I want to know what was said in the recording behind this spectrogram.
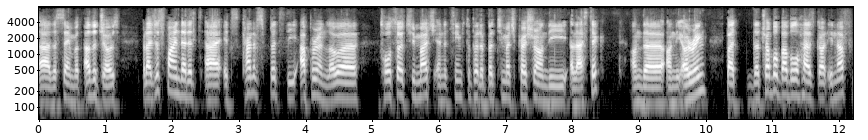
uh, the same with other Joes, but I just find that it uh, it's kind of splits the upper and lower torso too much, and it seems to put a bit too much pressure on the elastic, on the on the O-ring. But the Trouble Bubble has got enough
